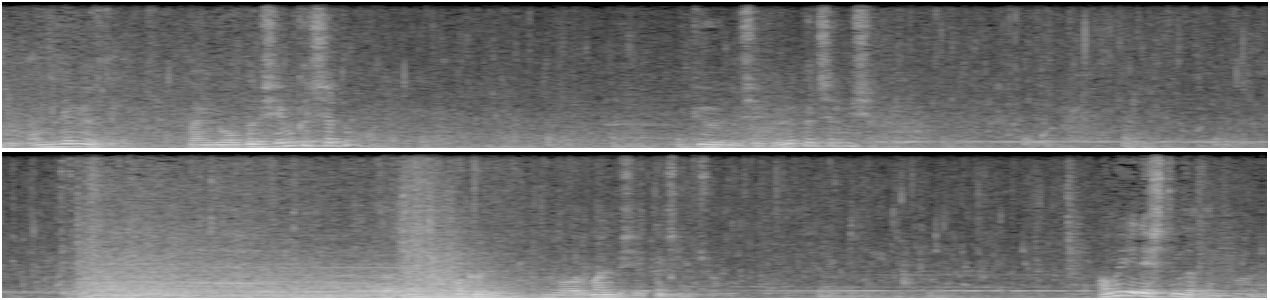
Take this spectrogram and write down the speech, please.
Buradan gidemiyoruz demek. Ben yolda bir şey mi kaçırdım? Görünüşe göre kaçırmışım. Zaten kafa. Normal bir şey kaçırmış oldu. İyileştim zaten bu arada.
